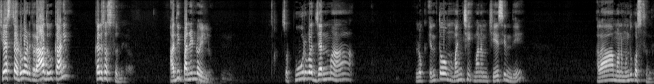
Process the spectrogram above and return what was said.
చేస్తాడు వాడికి రాదు కానీ కలిసి వస్తుంది. అది పన్నెండో ఇల్లు. సో పూర్వజన్మలో ఎంతో మంచి మనం చేసింది అలా మన ముందుకు వస్తుంది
